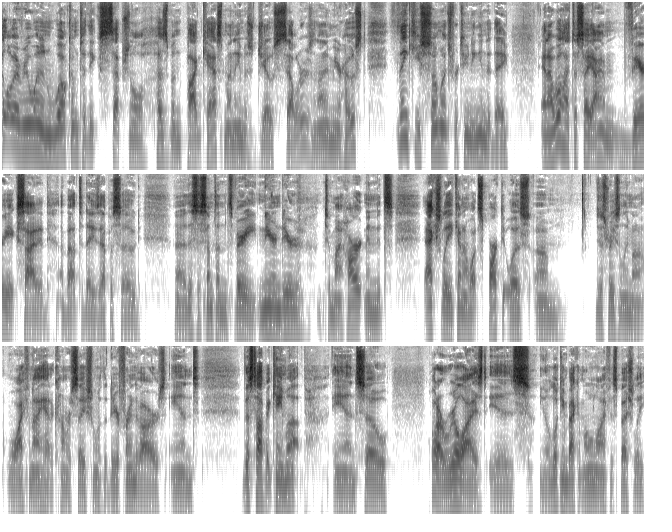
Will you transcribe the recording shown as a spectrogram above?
Hello, everyone, and welcome to the Exceptional Husband Podcast. My name is Joe Sellers, and I am your host. Thank you so much for tuning in today. And I will have to say, I am very excited about today's episode. Uh, this is something that's very near and dear to my heart, and it's actually kind of what sparked it was um, just recently. My wife and I had a conversation with a dear friend of ours, and this topic came up. And so, what I realized is, you know, looking back at my own life, especially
